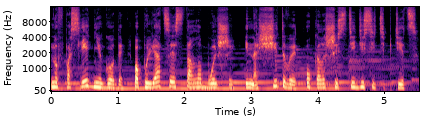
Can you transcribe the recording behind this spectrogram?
Но в последние годы популяция стала больше и насчитывает около 60 птиц.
